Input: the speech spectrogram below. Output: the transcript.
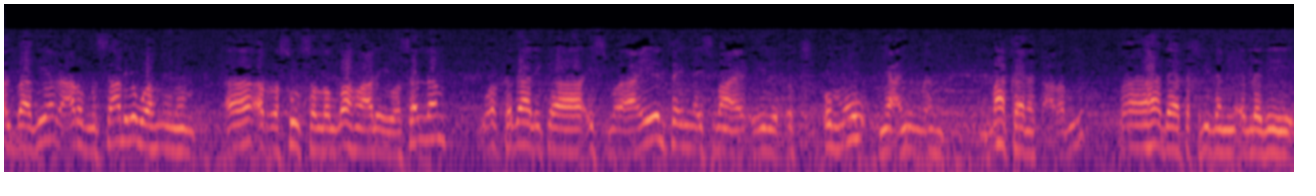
الباقية العرب المستعربه ومنهم آه الرسول صلى الله عليه وسلم وكذلك إسماعيل فإن إسماعيل أمه يعني ما كانت عربية فهذا تقريبا الذي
